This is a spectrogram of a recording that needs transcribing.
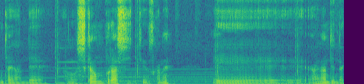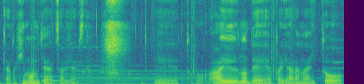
みたいなんであの歯間ブラシっていうんですかね。えー、あれなて言うんだっけあの紐みたいなやつあるじゃないですか。えーと、ああいうのでやっぱりやらないと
